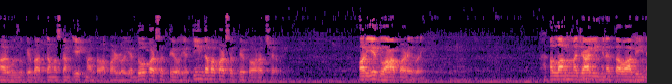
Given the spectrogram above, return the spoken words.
ہر وضو کے بعد کم از کم ایک مرتبہ پڑھ لو، یا دو پڑھ سکتے ہو، یا تین دفعہ پڑھ سکتے ہو تو اور اچھا۔ ہے اور یہ دعا پڑھے بھائی اللہ مجالی من التوابین۔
